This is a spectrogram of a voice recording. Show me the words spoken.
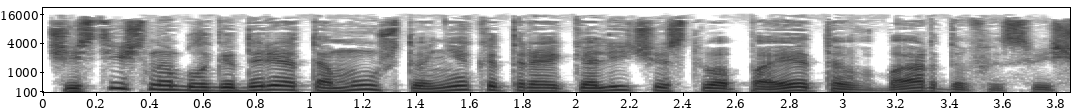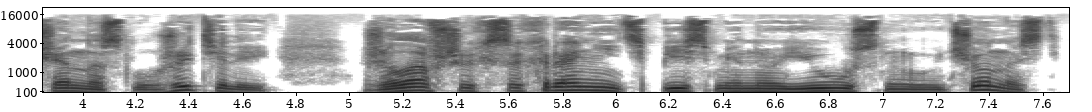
Частично благодаря тому, что некоторое количество поэтов, бардов и священнослужителей, желавших сохранить письменную и устную ученость,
